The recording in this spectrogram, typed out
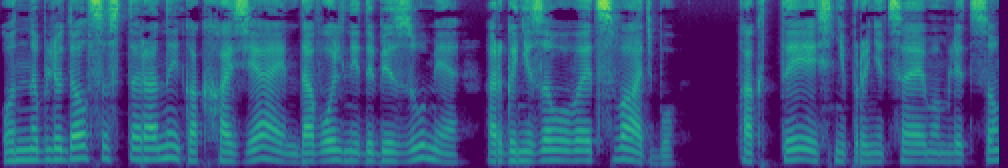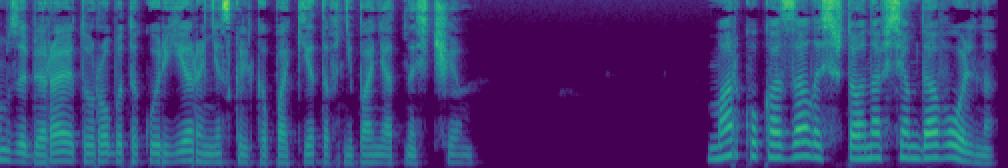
Он наблюдал со стороны, как хозяин, довольный до безумия, организовывает свадьбу, как Тея с непроницаемым лицом забирает у робота-курьера несколько пакетов непонятно с чем. Марку казалось, что она всем довольна,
